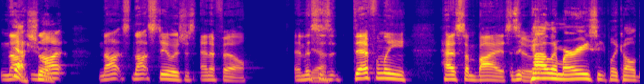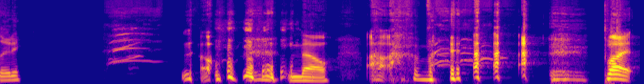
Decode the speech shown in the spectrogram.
not sure. not not not Steelers, just NFL. And this Yeah. is definitely has some bias Is to it it. Kyler Murray? So he play Call of Duty. No, no. Uh, but, but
